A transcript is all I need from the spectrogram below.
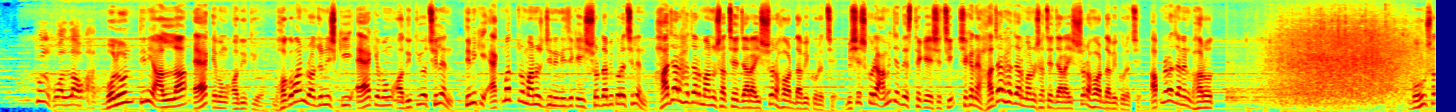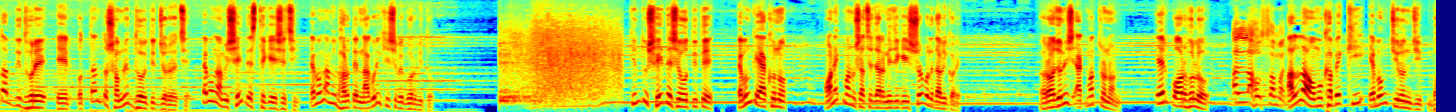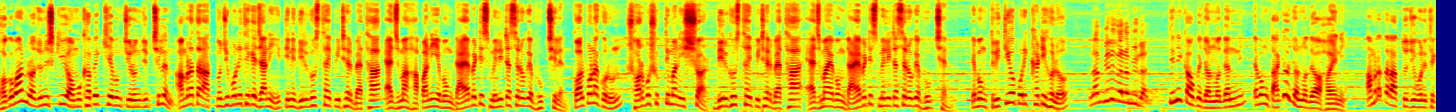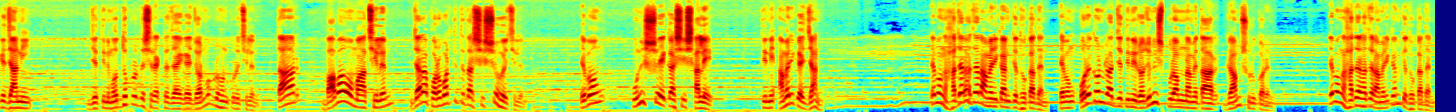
বলুন, তিনি আল্লাহ এক এবং অদ্বিতীয়। ভগবান রজনীশ কি এক এবং অদ্বিতীয় ছিলেন? তিনি কি একমাত্র মানুষ যিনি নিজেকে ঈশ্বর দাবি করেছিলেন? হাজার হাজার মানুষ আছে যারা ঈশ্বর হওয়ার দাবি করেছে। বিশেষ করে আমি যে দেশ থেকে এসেছি, সেখানে হাজার হাজার মানুষ আছে যারা ঈশ্বর হওয়ার দাবি করেছে। আপনারা জানেন ভারত বহু শতাব্দী ধরে এর অত্যন্ত সমৃদ্ধ ঐতিহ্য রয়েছে এবং আমি সেই দেশ থেকে এসেছি এবং আমি ভারতের নাগরিক হিসেবে গর্বিত। কিন্তু সেই দেশে অতীতে এবং কি এখনও অনেক মানুষ আছে যারা নিজেকে ঈশ্বর বলে দাবি করে। রজনীশ একমাত্র নন। এরপর হলো আল্লাহ আল্লাহ অমুখাপেক্ষী এবং চিরঞ্জীব। ভগবান রজনীশ কি অমুখাপেক্ষী এবং চিরঞ্জীব ছিলেন? আমরা তার আত্মজীবনী থেকে জানি তিনি দীর্ঘস্থায়ী পিঠের ব্যথা অ্যাজমা হাঁপানি এবং ডায়াবেটিস মেলিটাসের রোগে ভুগছিলেন। কল্পনা করুন সর্বশক্তিমান ঈশ্বর দীর্ঘস্থায়ী পিঠের ব্যথা অ্যাজমা এবং ডায়াবেটিস মেলিটাসের রোগে ভুগছেন। এবং তৃতীয় পরীক্ষাটি হল তিনি কাউকে জন্ম দেননি এবং তাকেও জন্ম দেওয়া হয়নি। আমরা তার আত্মজীবনী থেকে জানি যে তিনি মধ্যপ্রদেশের একটা জায়গায় জন্মগ্রহণ করেছিলেন। তার বাবা ও মা ছিলেন, যারা পরবর্তীতে তার শিষ্য হয়েছিলেন। এবং উনিশশো একাশি সালে তিনি আমেরিকায় যান এবং হাজার হাজার আমেরিকানকে ধোকা দেন এবং ওরেগন রাজ্যে তিনি রজনীশপুরাম নামে তার গ্রাম শুরু করেন এবং হাজার হাজার আমেরিকানকে ধোকা দেন।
